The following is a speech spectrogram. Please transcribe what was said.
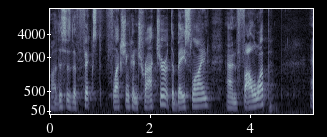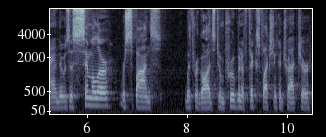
Uh, this is the fixed flexion contracture at the baseline and follow up. And there was a similar response with regards to improvement of fixed flexion contracture,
